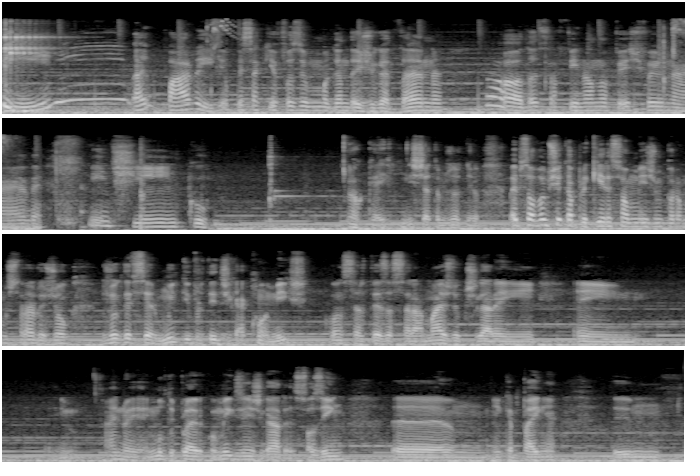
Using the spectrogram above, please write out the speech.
Pim. Ai, pare. Eu pensava que ia fazer uma grande jogatana. Oh, dessa final não fez foi nada. 25. Ok, isto já estamos no nível. Bem pessoal, vamos ficar por aqui, era só mesmo para mostrar o jogo. O jogo deve ser muito divertido de jogar com amigos, com certeza será mais do que jogar em, em, em, ai, não é, em multiplayer com amigos, em jogar sozinho, uh, em campanha. Um,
